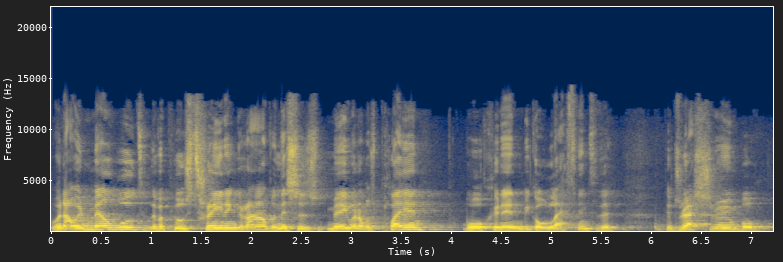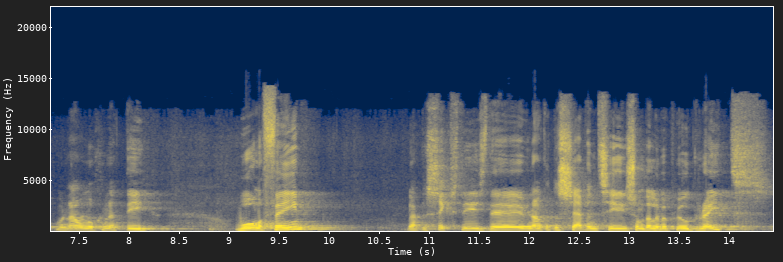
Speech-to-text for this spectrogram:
We're now in Melwood, Liverpool's training ground, and this is me when I was playing, walking in. We go left into the, the dressing room, but we're now looking at the Wall of Fame. We have the 60s there, we've now got the 70s, some of the Liverpool greats.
